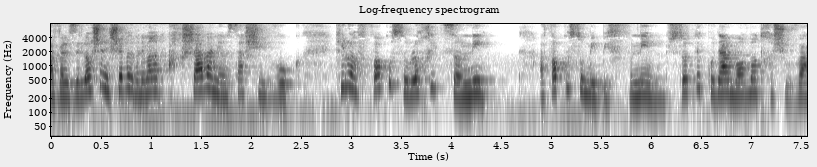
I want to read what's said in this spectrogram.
אבל זה לא שאני יושבת ואני אומרת, עכשיו אני עושה שיווק. כאילו הפוקוס הוא לא חיצוני. הפוקוס הוא מבפנים, שזאת נקודה מאוד מאוד חשובה.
